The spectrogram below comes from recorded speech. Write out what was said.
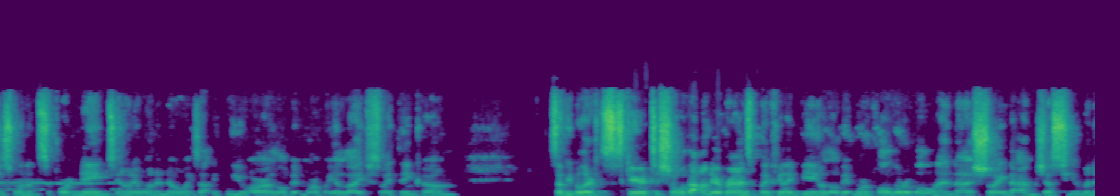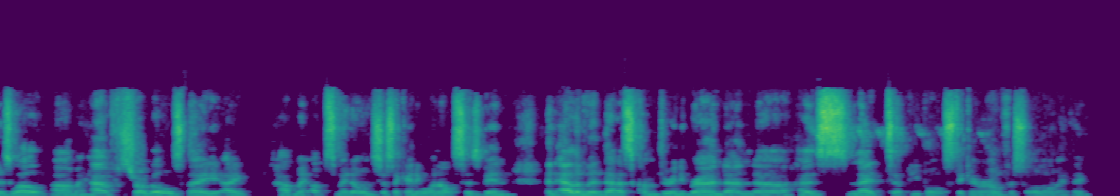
just want to support names. You know, they want to know exactly who you are, a little bit more about your life. So I think um, some people are scared to show that on their brands, but I feel like being a little bit more vulnerable and uh, showing that I'm just human as well. Um, I have struggles. I, I have my ups and my downs, just like anyone else, has been an element that has come through the brand and uh, has led to people sticking around for so long, I think.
